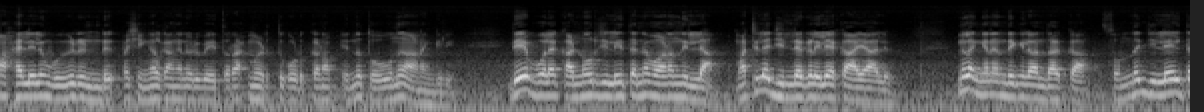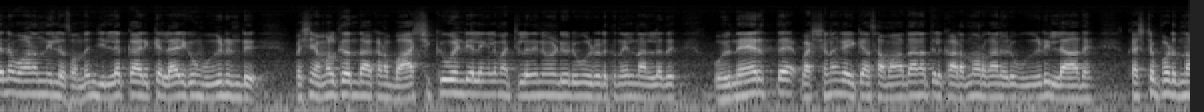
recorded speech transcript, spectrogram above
മഹലിലും വീടുണ്ട് പക്ഷെ നിങ്ങൾക്ക് അങ്ങനെ ഒരു ബെയ്ത്ത് എടുത്ത് കൊടുക്കണം എന്ന് തോന്നുകയാണെങ്കിൽ ഇതേപോലെ കണ്ണൂർ ജില്ലയിൽ തന്നെ വേണമെന്നില്ല. മറ്റുള്ള ജില്ലകളിലേക്കായാലും നിങ്ങൾ എങ്ങനെ എന്തെങ്കിലും എന്താക്കുക? സ്വന്തം ജില്ലയിൽ തന്നെ വേണമെന്നില്ല. സ്വന്തം ജില്ലക്കാർക്ക് എല്ലാവർക്കും വീടുണ്ട്. പക്ഷെ നമ്മൾക്ക് എന്താക്കണം? ഭാഷയ്ക്ക് വേണ്ടി അല്ലെങ്കിൽ മറ്റുള്ളതിന് വേണ്ടി ഒരു വീട് എടുക്കുന്നതിൽ നല്ലത്. ഒരു നേരത്തെ ഭക്ഷണം കഴിക്കാൻ സമാധാനത്തിൽ കടന്നുറങ്ങാൻ ഒരു വീടില്ലാതെ കഷ്ടപ്പെടുന്ന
